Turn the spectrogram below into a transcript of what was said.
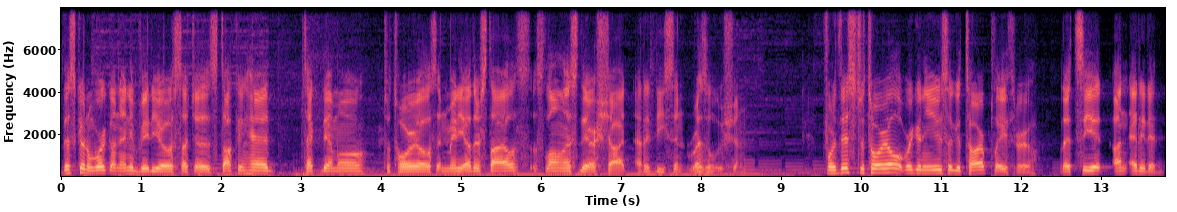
This can work on any video such as talking head, tech demo, tutorials, and many other styles as long as they are shot at a decent resolution. For this tutorial, we're gonna use a guitar playthrough. Let's see it unedited.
